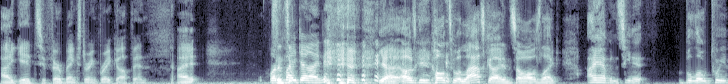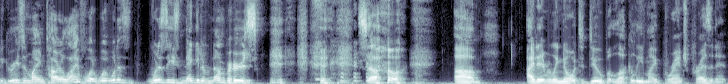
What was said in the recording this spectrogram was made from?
I get to Fairbanks during breakup, and I What Since have I done? yeah, I was getting called to Alaska, and so I was like, I haven't seen it below twenty degrees in my entire life. What what what is what is these negative numbers? so, um, I didn't really know what to do, but luckily my branch president,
